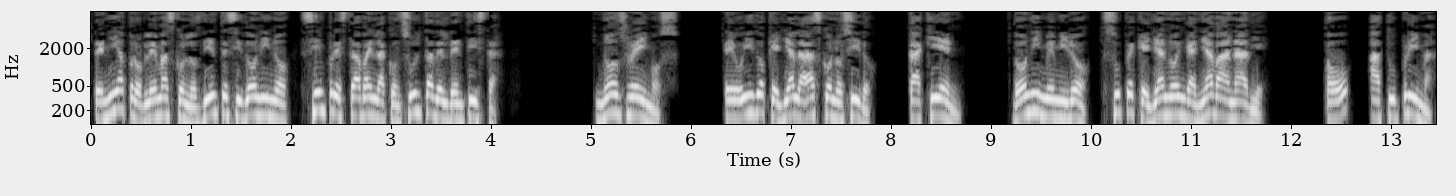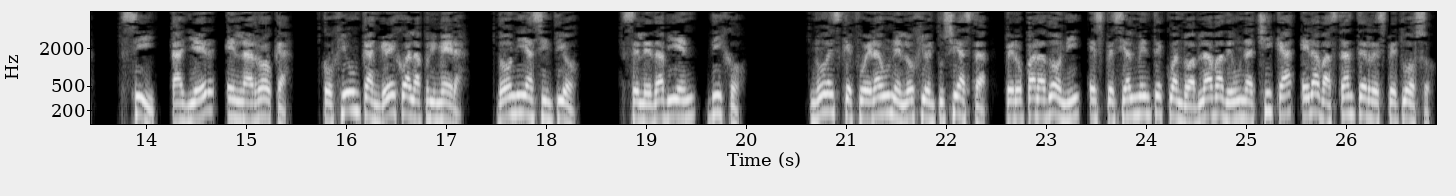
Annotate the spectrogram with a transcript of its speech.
tenía problemas con los dientes y Donnie no, siempre estaba en la consulta del dentista. Nos reímos. He oído que ya la has conocido. ¿A quién? Donnie me miró, supe que ya no engañaba a nadie. Oh, a tu prima. Sí, ayer, en la roca. Cogió un cangrejo a la primera. Donnie asintió. Se le da bien, dijo. No es que fuera un elogio entusiasta, pero para Donnie, especialmente cuando hablaba de una chica, era bastante respetuoso.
